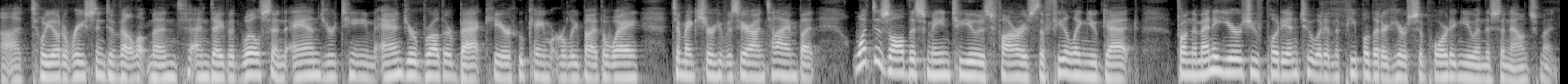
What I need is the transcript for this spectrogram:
uh, Toyota Racing Development and David Wilson and your team and your brother back here, who came early, by the way, to make sure he was here on time. But what does all this mean to you as far as the feeling you get from the many years you've put into it and the people that are here supporting you in this announcement?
